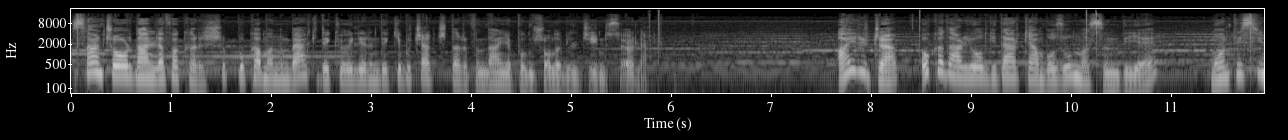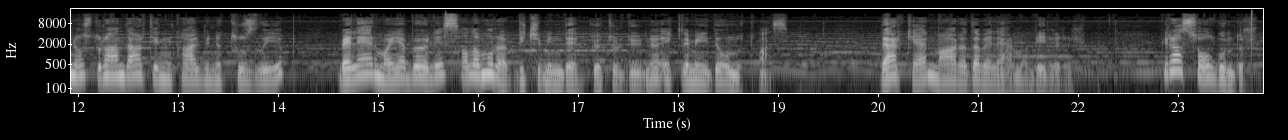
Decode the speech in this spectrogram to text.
Sancho oradan lafa karışıp bu kamanın belki de köylerindeki bıçakçı tarafından yapılmış olabileceğini söyler. Ayrıca o kadar yol giderken bozulmasın diye Montesinos Durandarte'nin kalbini tuzlayıp Belerma'ya böyle salamura biçiminde götürdüğünü eklemeyi de unutmaz. Derken mağarada Belerma belirir. Biraz solgundur.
